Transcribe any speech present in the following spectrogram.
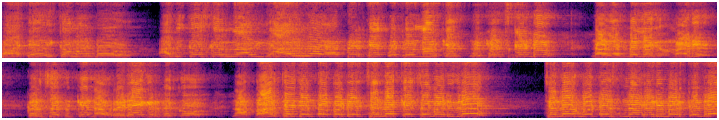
ಪಾರ್ಟಿ ಹೈಕಮಾಂಡ್. ಅದಕ್ಕೋಸ್ಕರ ನಾವು ಯಾರನ್ನ ಅಭ್ಯರ್ಥಿ ಹಾಕೊಟ್ರೆ ನಾವು ಕೆಲ್ಸ ಗೆಲ್ಸ್ಕೊಂಡು ನಾವು ಎಂ ಎಲ್ ಎ ಮಾಡಿ ಕಳ್ಸೋದಕ್ಕೆ ನಾವು ರೆಡಿ ಆಗಿರ್ಬೇಕು. ನಾವು ಭಾರತೀಯ ಜನತಾ ಪಾರ್ಟಿಯಲ್ಲಿ ಚೆನ್ನಾಗಿ ಕೆಲಸ ಮಾಡಿದ್ರೆ, ಚೆನ್ನಾಗಿ ವೋಟರ್ಸ್ ನಾವು ರೆಡಿ ಮಾಡ್ಕೊಂಡ್ರೆ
